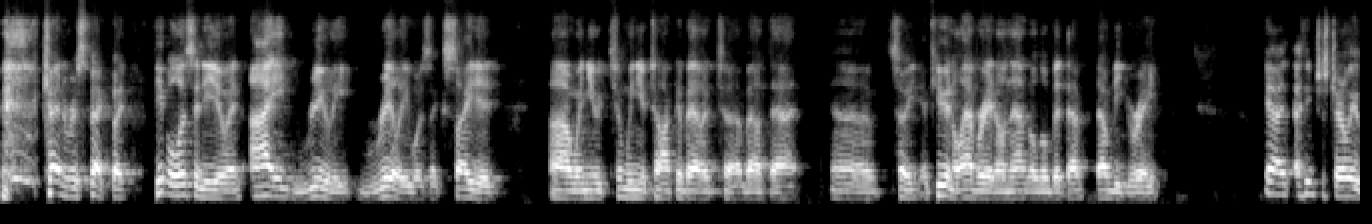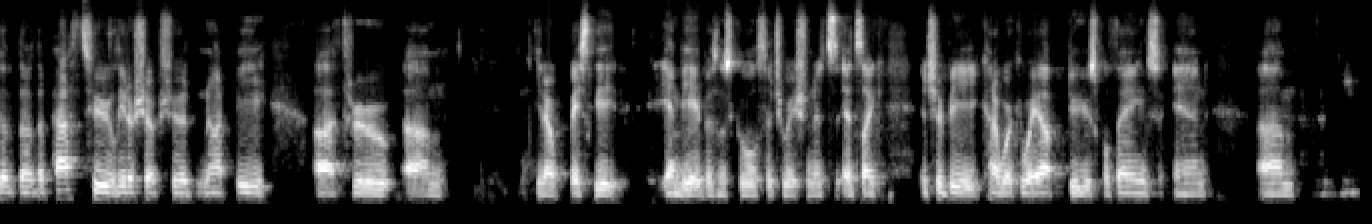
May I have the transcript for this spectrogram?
kind of respect, but people listen to you, and I really, really was excited uh, when you when you talked about uh, about that. Uh, so if you can elaborate on that a little bit, that that would be great. Yeah, I think just generally the, the, the path to leadership should not be uh, through, um, you know, basically MBA business school situation. It's it's like it should be kind of work your way up, do useful things, and um, you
